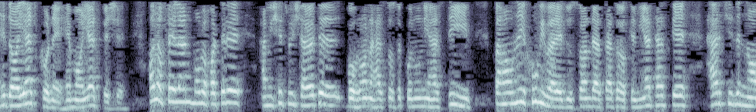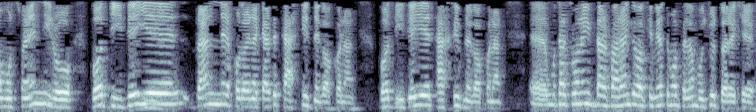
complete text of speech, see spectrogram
هدایت کنه حمایت بشه. حالا فعلا ما به خاطر همیشه توی شرایط بحران حساس کنونی هستیم بهانه خوبی برای دوستان در سطح حاکمیت هست که هر چیز نامطمئنی رو با دیده زن خدای نکرده تهدید نگاه کنن با دیده تخریب نگاه کنن. متاسفانه این در فرهنگ حاکمیت ما فعلا وجود داره که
